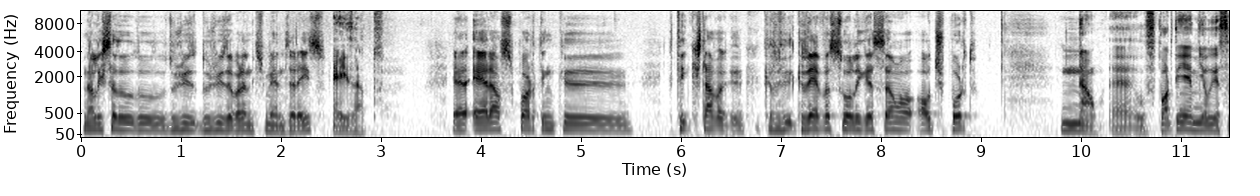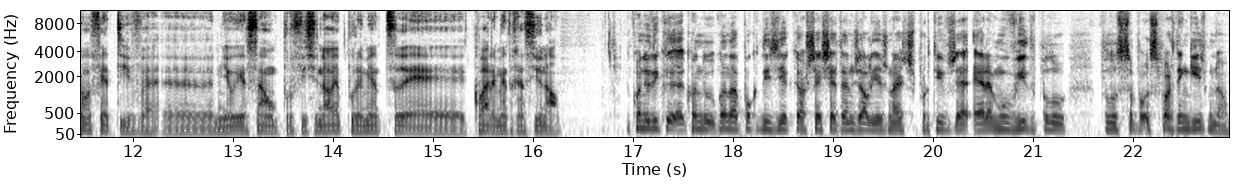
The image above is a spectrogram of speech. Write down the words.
Na lista do, do, do, juiz, do juiz Abrantes Mendes, era isso? É exato. Era, era o Sporting que, que, que estava, que, que, deve a sua ligação ao, ao desporto? Não, uh, o Sporting é a minha ligação afetiva. Uh, a minha ligação profissional é puramente, é claramente racional. Quando, eu digo, quando, quando há pouco dizia que aos 6, 7 anos já lia jornais desportivos, é, era movido pelo, pelo Sportinguismo, não?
